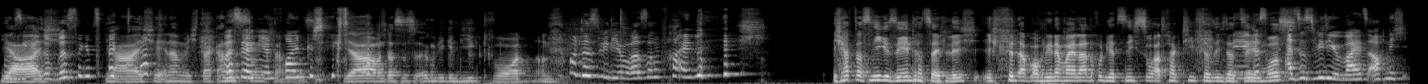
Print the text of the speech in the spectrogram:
Ja, sie ihre ich, ja, hat? ich erinnere mich da ganz Was sie an ihren Freund geschickt Ja, und das ist irgendwie geleakt worden. Und Und das Video war so peinlich. Ich habe das nie gesehen tatsächlich. Ich finde aber auch Lena Meyer-Landrut jetzt nicht so attraktiv, dass ich das Nee, sehen das, muss. Also das Video war jetzt auch nicht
